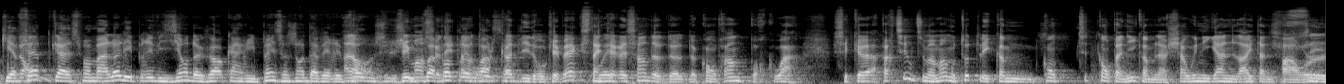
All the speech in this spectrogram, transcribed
qui a fait qu'à ce moment-là, les prévisions de Jacques-Henri Pin se sont avérées fausses. J'ai mentionné tantôt le cas de l'Hydro-Québec. C'est intéressant de, de, de, comprendre pourquoi. C'est qu'à partir du moment où toutes les com petites compagnies comme la Shawinigan Light and Power,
